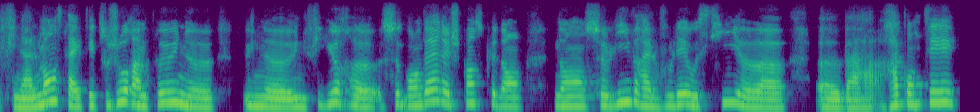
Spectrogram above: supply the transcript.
finalement, ça a été toujours un peu une, une, une figure secondaire. Et je pense que dans, dans ce livre, elle voulait aussi bah, raconter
